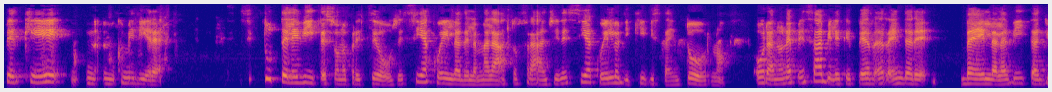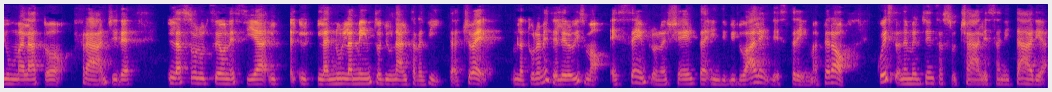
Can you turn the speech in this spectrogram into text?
Perché, come dire, tutte le vite sono preziose, sia quella del malato fragile, sia quello di chi gli sta intorno. Ora, non è pensabile che per rendere bella la vita di un malato fragile la soluzione sia l'annullamento di un'altra vita, cioè naturalmente l'eroismo è sempre una scelta individuale ed estrema, però questa è un'emergenza sociale, sanitaria,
